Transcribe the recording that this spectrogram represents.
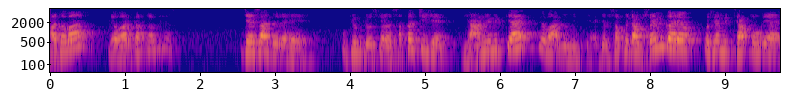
अथवा व्यवहार करता भी रह सकता है। जैसा भी रहे क्योंकि उसके अलावा सकल चीज़ें ध्यान भी मिथ्या है, व्यवहार भी मिथ्या है। जब सब कुछ आप स्वयं कर रहे हो, उसका मिथ्यात्व हो गया है,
